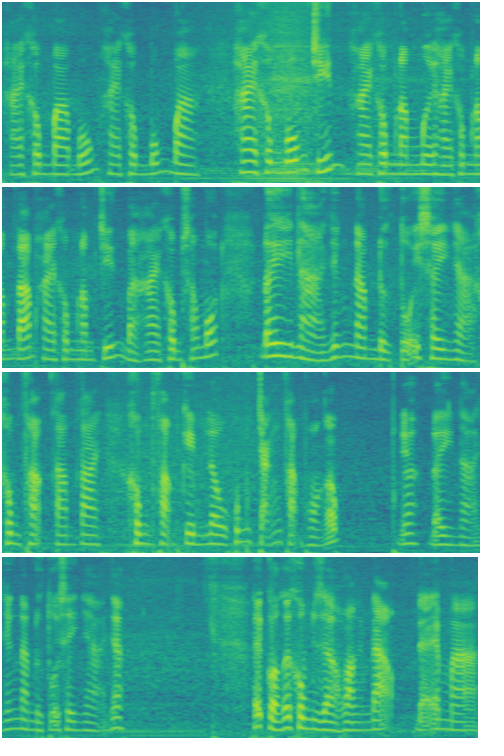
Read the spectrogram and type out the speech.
2034 2043 2049 2050 2058 2059 và 2061 đây là những năm được tuổi xây nhà không phạm tam tai không phạm kim lâu cũng chẳng phạm hoàng ốc nhé đây là những năm được tuổi xây nhà nhé thế còn cái khung giờ hoàng đạo để mà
